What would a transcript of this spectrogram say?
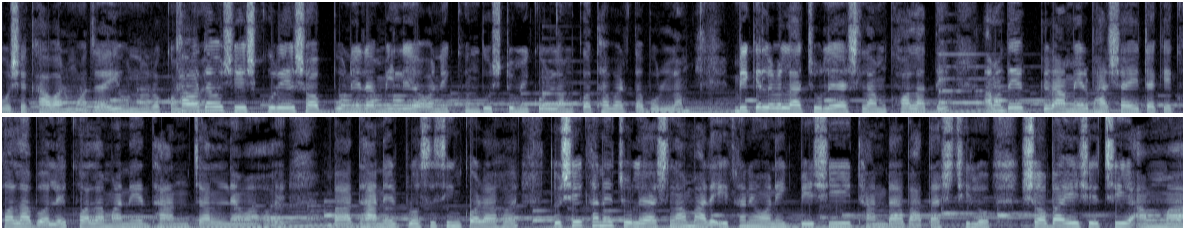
বসে খাওয়ার মজাই অন্যরকম খাওয়া দাওয়া শেষ করে সব বোনেরা মিলে অনেকক্ষণ দুষ্টুমি করলাম কথাবার্তা বললাম। বিকেলবেলা চলে আসলাম খলাতে। আমাদের গ্রামের ভাষায় এটাকে খলা বলে। খলা মানে ধান চাল নেওয়া হয় বা ধানের প্রসেসিং করা হয়। তো সেখানে চলে আসলাম। আর এখানে অনেক বেশি ঠান্ডা বাতাস ছিল। সবাই এসেছি, আম্মা,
